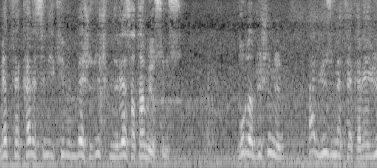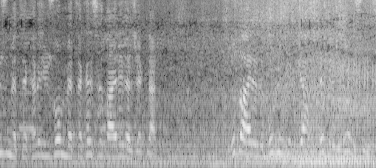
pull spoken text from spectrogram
metrekaresini 2500-3000 liraya satamıyorsunuz. Burada düşünün her 100 metrekareye 100 metrekare 110 metrekare size daire verecekler. Bu dairenin bugünkü fiyatı nedir biliyor musunuz?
